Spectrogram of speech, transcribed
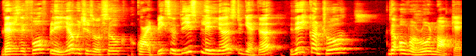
There is a fourth player which is also quite big. So these players together, they control the overall market.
